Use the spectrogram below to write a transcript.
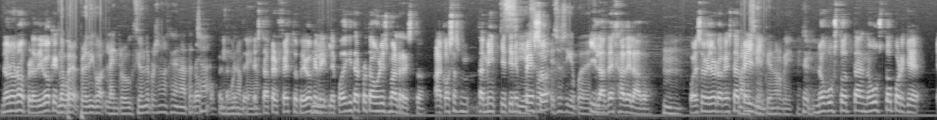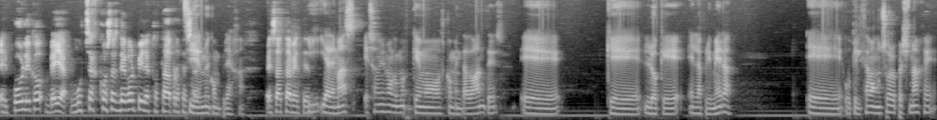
No, no, no, pero digo que No, pero, pero digo, la introducción del personaje de No, completamente. ninguna pega. Está perfecto, pero digo que le, Mm. le puede quitar protagonismo al resto, a cosas también que tienen Sí, peso Eso, eso sí que puede y ser. las deja de lado. Mm. Por eso que yo creo que esta Vale, peli sí, entiendo lo que dices. sí. no gustó tan, no gustó porque el público veía muchas cosas de golpe y les costaba procesar. Sí, es muy compleja. Exactamente. Y, y además, eso mismo que, hemo- que hemos comentado antes, eh, que lo que en la primera eh, utilizaban un solo personaje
